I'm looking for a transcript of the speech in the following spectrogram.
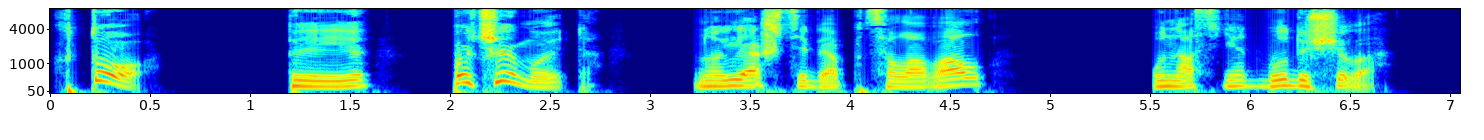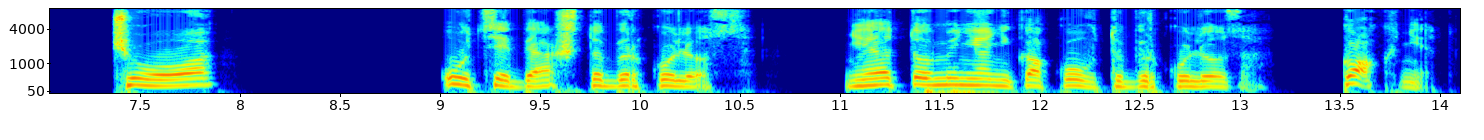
«Кто?» «Ты? Почему это?» «Ну я ж тебя поцеловал. У нас нет будущего». «Чё?» «У тебя ж туберкулез». «Нет у меня никакого туберкулеза». «Как нет?»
